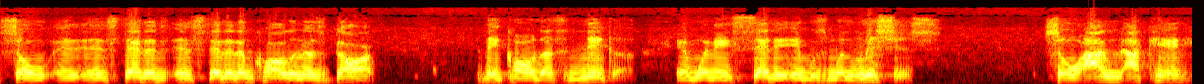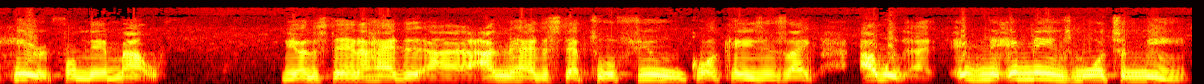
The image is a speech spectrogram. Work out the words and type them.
So instead of instead of them calling us dark, they called us nigger. And when they said it, it was malicious. So I I can't hear it from their mouth. You understand? I had to I, I had to step to a few Caucasians. Like I would, it it means more to me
